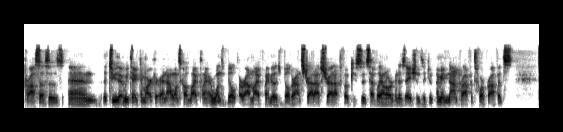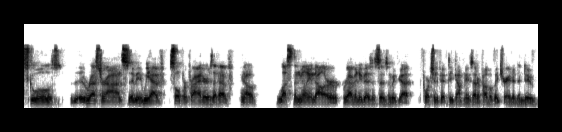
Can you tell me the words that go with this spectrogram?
processes, and the two that we take to market right now, one's called LifePlan, or one's built around LifePlan, the other's built around StratOps. StratOps focuses heavily on organizations, I mean, nonprofits, for profits, schools, restaurants. I mean, we have sole proprietors that have, you know, less than million dollar revenue businesses, and we've got Fortune 50 companies that are publicly traded and do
